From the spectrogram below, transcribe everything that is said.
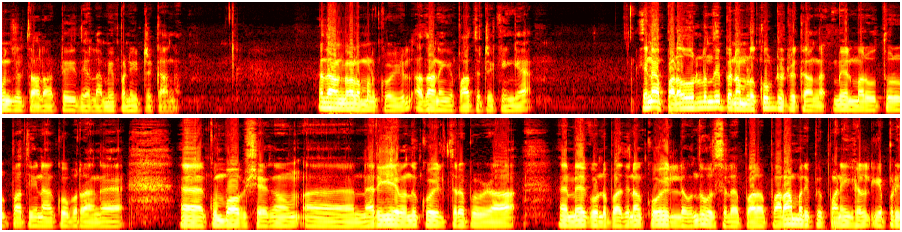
ஊஞ்சல் தாளாட்டு இது எல்லாமே பண்ணிகிட்ருக்காங்க அது அங்காளம்மன் கோயில் அதான் நீங்கள் பார்த்துட்ருக்கீங்க. ஏன்னா பல ஊர்லேருந்து இப்போ நம்மளை கூப்பிட்டுட்ருக்காங்க. மேல்மருவத்தூர் பார்த்தீங்கன்னா கூப்பிட்றாங்க. கும்பாபிஷேகம் நிறைய வந்து கோயில் திறப்பு விழா மேற்கொண்டு பார்த்தீங்கன்னா கோயிலில் வந்து ஒரு சில ப பராமரிப்பு பணிகள் எப்படி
